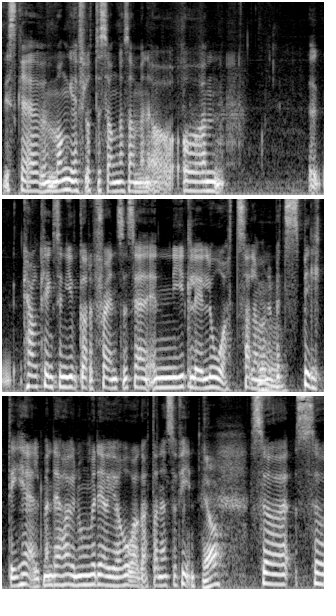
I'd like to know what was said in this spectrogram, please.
de skrev mange flotte sanger sammen. Og, og um, Carol King sin 'You've Got a Friend' synes jeg er en nydelig låt, selv om den er blitt spilt i hjel. Men det har jo noe med det å gjøre òg, at den er så fin. Ja. Så, så,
